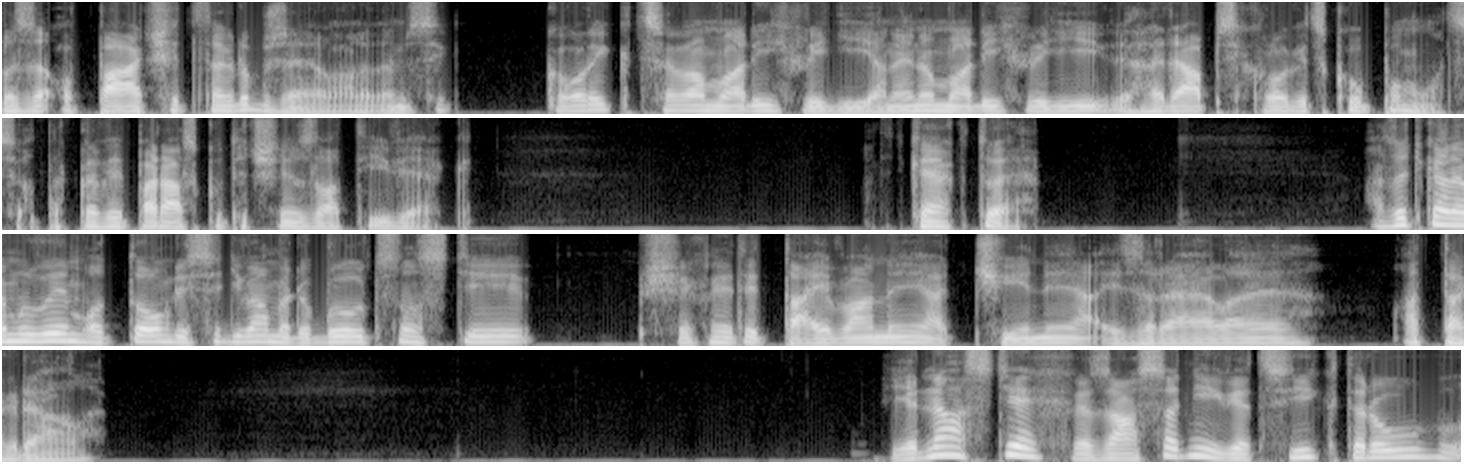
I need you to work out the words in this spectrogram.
lze opáčit tak dobře, ale vem si, kolik třeba mladých lidí, a nejenom mladých lidí, hledá psychologickou pomoc. Jo. Takhle vypadá skutečně zlatý věk. A teďka jak to je? A teďka nemluvím o tom, když se díváme do budoucnosti, všechny ty Tajvany a Číny a Izraele a tak dále. Jedna z těch zásadních věcí, kterou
